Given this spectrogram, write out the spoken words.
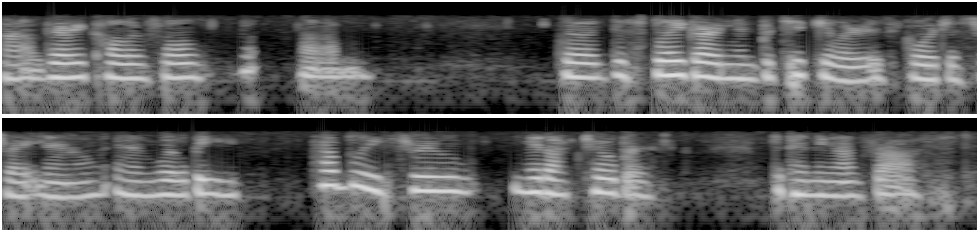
uh, very colorful. Um, the display garden in particular is gorgeous right now and will be probably through mid-October. depending on frost.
